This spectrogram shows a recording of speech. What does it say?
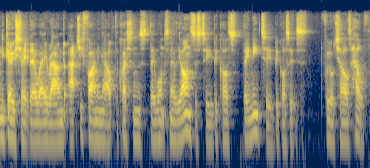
negotiate their way around actually finding out the questions they want to know the answers to because they need to, because it's for your child's health.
